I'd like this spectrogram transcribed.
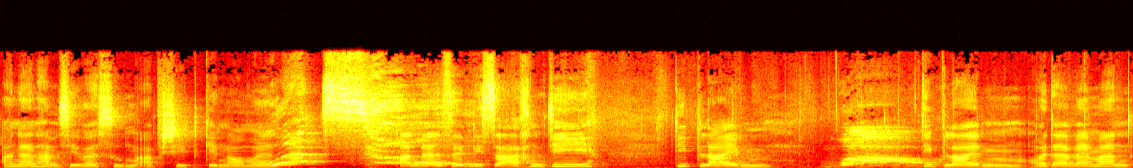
Und dann haben sie über Zoom Abschied genommen. What? Und das sind die Sachen, die, die bleiben. Wow. Die bleiben. Oder wenn man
